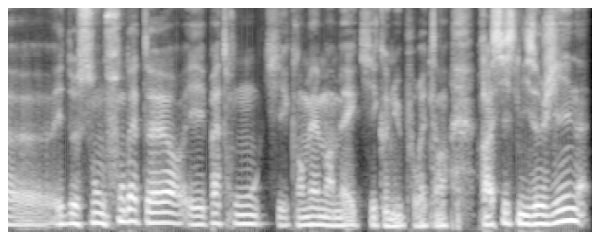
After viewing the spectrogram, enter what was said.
euh, et de son fondateur et patron, qui est quand même un mec qui est connu pour être un raciste misogyne.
